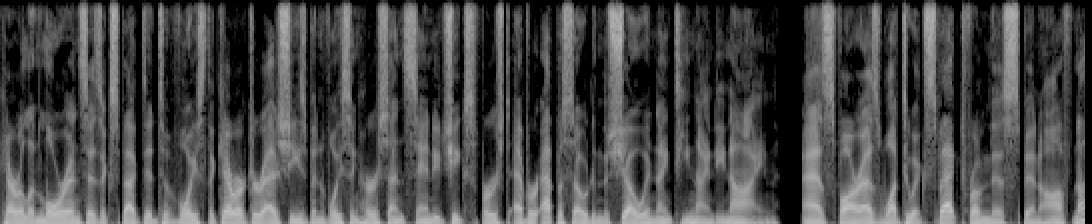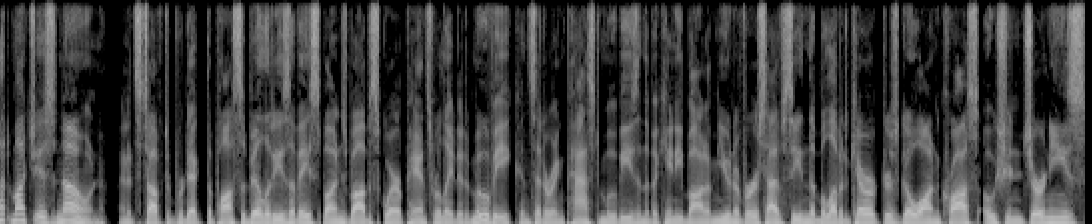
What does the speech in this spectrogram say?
Carolyn Lawrence is expected to voice the character as she's been voicing her since Sandy Cheek's first ever episode in the show in 1999. As far as what to expect from this spin off, not much is known, and it's tough to predict the possibilities of a SpongeBob SquarePants related movie, considering past movies in the Bikini Bottom universe have seen the beloved characters go on cross ocean journeys,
